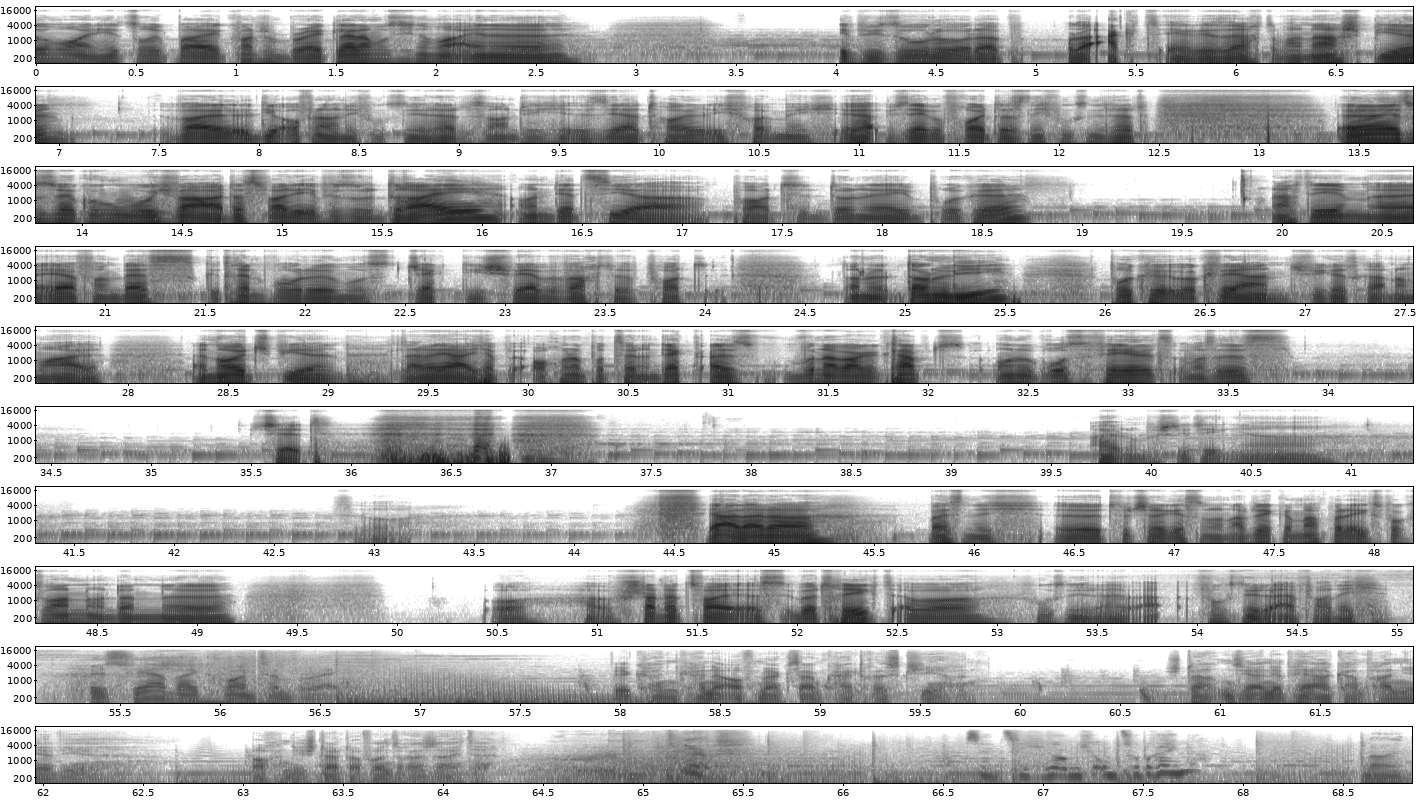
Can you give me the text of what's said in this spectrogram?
So, moin, hier zurück bei Quantum Break. Leider muss ich nochmal eine Episode oder, oder Akt, eher gesagt, nochmal nachspielen, weil die Aufnahme nicht funktioniert hat. Das war natürlich sehr toll. Ich freue mich, äh, hat mich sehr gefreut, dass es nicht funktioniert hat. Äh, jetzt müssen wir gucken, wo ich war. Das war die Episode 3 und jetzt hier, Port Donnelly Brücke. Nachdem äh, er von Bess getrennt wurde, muss Jack die schwer bewachte Port Donnelly Brücke überqueren. Schwierigkeitsgrad normal erneut spielen. Leider ja, ich habe auch 100% entdeckt, alles wunderbar geklappt, ohne große Fails. Und was ist? Shit. Halten und bestätigen, ja. So. Ja, leider, weiß nicht, äh, Twitch hat gestern noch ein Update gemacht bei der Xbox One und dann, äh, oh, stand da zwar, es überträgt, aber funktioniert, funktioniert einfach nicht. Bisher bei Quantum Break. Wir können keine Aufmerksamkeit riskieren. Starten Sie eine PR-Kampagne. Wir brauchen die Stadt auf unserer Seite. Sind Sie hier, um mich umzubringen? Nein,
